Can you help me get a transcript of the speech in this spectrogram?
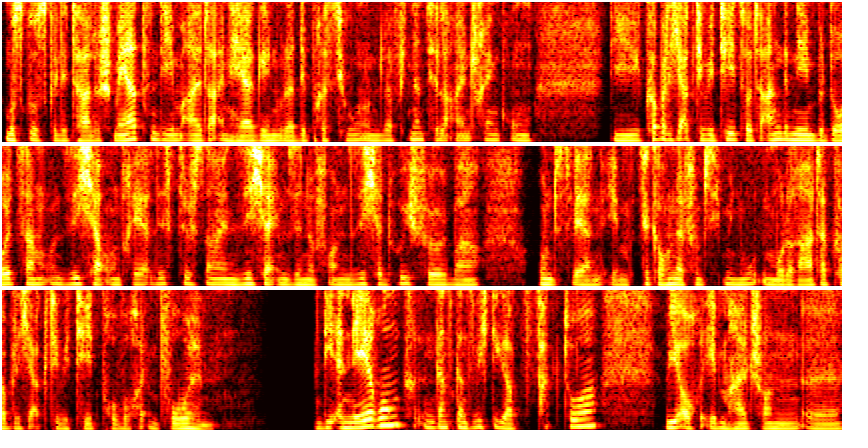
muskuloskeletale Schmerzen, die im Alter einhergehen oder Depressionen oder finanzielle Einschränkungen. Die körperliche Aktivität sollte angenehm, bedeutsam und sicher und realistisch sein. Sicher im Sinne von sicher durchführbar. Und es werden eben ca. 150 Minuten moderater körperliche Aktivität pro Woche empfohlen. Die Ernährung, ein ganz, ganz wichtiger Faktor, wie auch eben halt schon äh,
